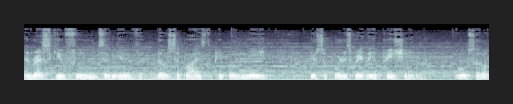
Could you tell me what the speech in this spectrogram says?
and rescue foods and give those supplies to people in need. Your support is greatly appreciated. Also,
